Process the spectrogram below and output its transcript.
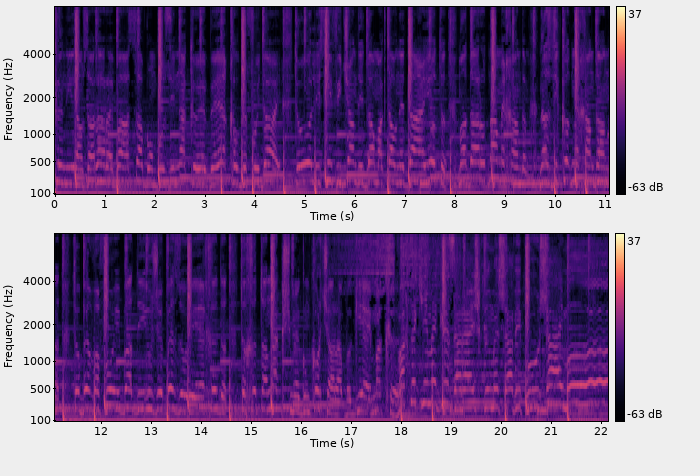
кунирам зарарай ба асабон бозӣ накӯе беақл бефойдай ту оли синфи чанди да мактаб неда ҳаётат мадарот намехандам наздикот механданат ту бевафои бади уже безори эхидат ту хита накш мегум корчара багиай макӣ вақте ки мегузара ишқ ту мешави пушаймон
